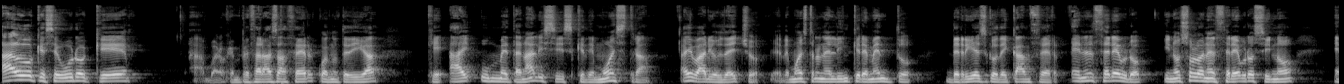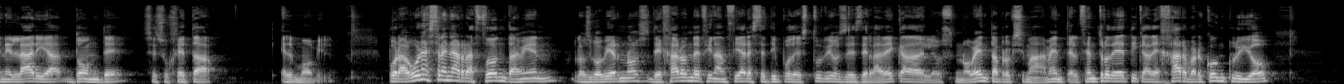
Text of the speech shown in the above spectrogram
Algo que seguro que, ah, bueno, que empezarás a hacer cuando te diga que hay un metaanálisis que demuestra, hay varios de hecho, que demuestran el incremento de riesgo de cáncer en el cerebro, y no solo en el cerebro, sino en el área donde se sujeta el móvil. Por alguna extraña razón también los gobiernos dejaron de financiar este tipo de estudios desde la década de los 90 aproximadamente. El Centro de Ética de Harvard concluyó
